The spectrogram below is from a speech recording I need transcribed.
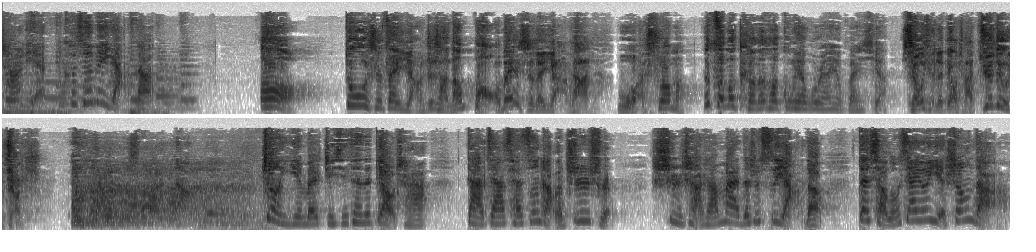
场里科学喂养的。哦，都是在养殖场当宝贝似的养大的。我说嘛，那怎么可能和工业污染有关系啊？小雪的调查绝对有价值。哎呀，说完呢。正因为这些天的调查，大家才增长了知识。市场上卖的是饲养的，但小龙虾有野生的啊！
